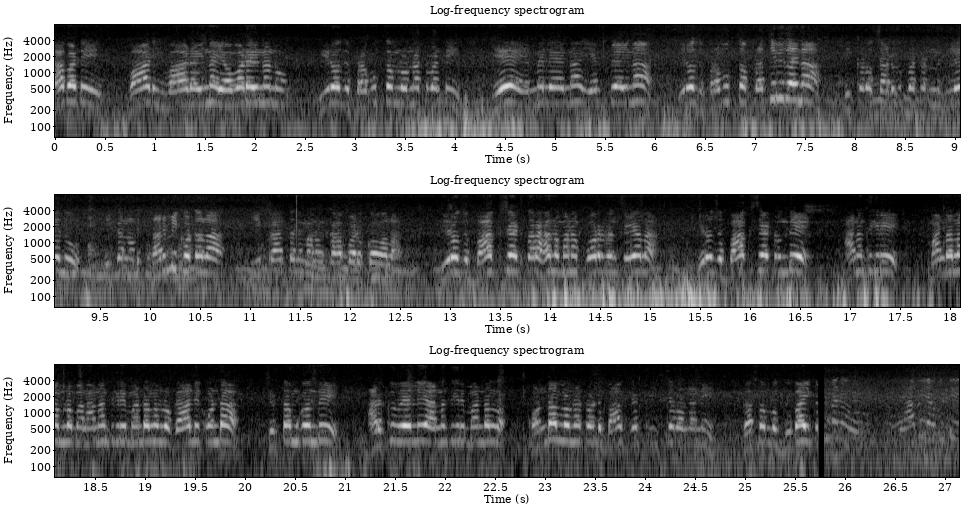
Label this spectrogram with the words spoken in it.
కాబట్టి వాడి వాడైనా ఎవడైనాను ఈరోజు ప్రభుత్వంలో ఉన్నటువంటి ఏ ఎమ్మెల్యే అయినా ఎంపీ అయినా ఈరోజు ప్రభుత్వ ప్రతినిధి అయినా ఇక్కడ వచ్చి అడుగు పెట్టడానికి లేదు. ఇక్కడ నుండి తరిమి కొట్టాలా? ఈ ప్రాంతాన్ని మనం కాపాడుకోవాలా? ఈరోజు బాక్సైట్ తరహాలో మనం పోరాటం చేయాలా? ఈరోజు బాక్సైట్ ఉంది. అనంతగిరి మండలంలో మన అనంతగిరి మండలంలో గాలికొండ చిట్టంగొంది అరకు వెళ్ళి అనంతగిరి మండలంలో కొండల్లో ఉన్నటువంటి బాక్సైట్ తీసుకెళ్ళాలని గతంలో దుబాయ్ యాభై ఒకటి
